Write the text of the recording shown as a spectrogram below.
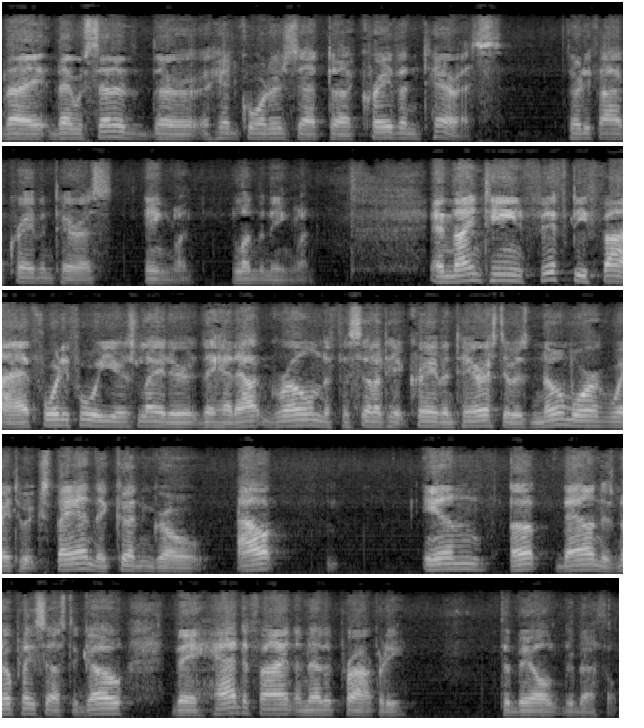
they, they were set at their headquarters at uh, Craven Terrace, 35 Craven Terrace, England, London, England. In 1955, 44 years later, they had outgrown the facility at Craven Terrace. There was no more way to expand. They couldn't grow out, in, up, down. There's no place else to go. They had to find another property to build the Bethel.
